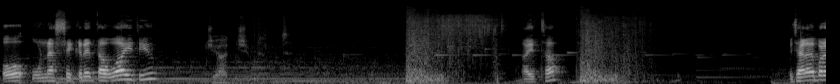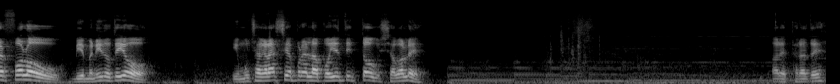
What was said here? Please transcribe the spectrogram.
O una secreta guay, tío. Judgment. Ahí está. Muchas gracias por el follow. Bienvenido, tío. Y muchas gracias por el apoyo en TikTok, chavales. Vale, espérate.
